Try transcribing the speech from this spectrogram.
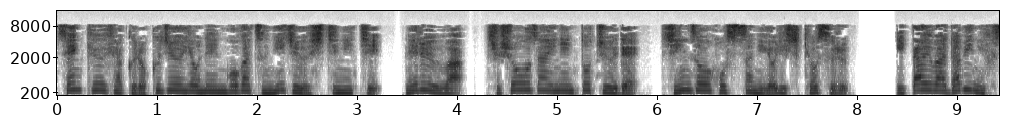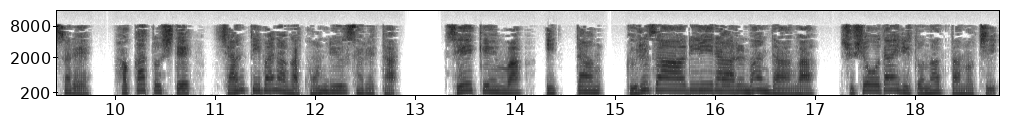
1964年5月27日、ネルーは首相在任途中で心臓発作により死去する。遺体はダビに付され、墓としてシャンティバナが建立された。政権は一旦グルザーリー・ラール・ナンダーが首相代理となった後、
